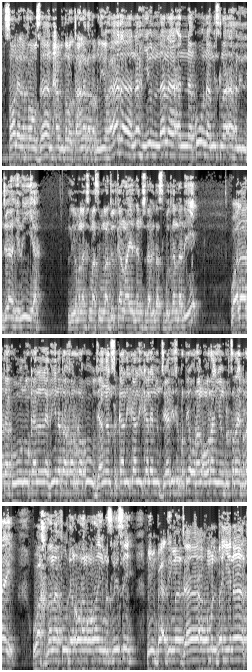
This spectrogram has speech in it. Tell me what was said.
Salih Al-Fauzan Habibullah Ta'ala kata beliau Hada nahyun lana an nakuna misla ahli jahiliyah. Beliau masih, masih melanjutkan ayat yang sudah kita sebutkan tadi. Wala takunu kalladzina tafarraqu. Jangan sekali-kali kalian menjadi seperti orang-orang yang bercerai-berai. Wa dan orang-orang yang berselisih. Min ba'di ma bayyinat.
